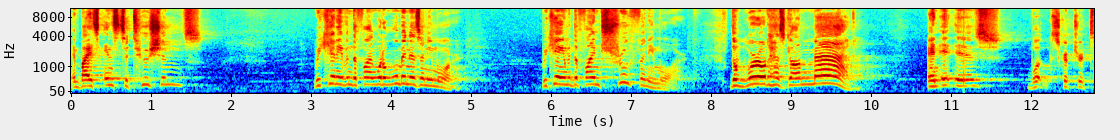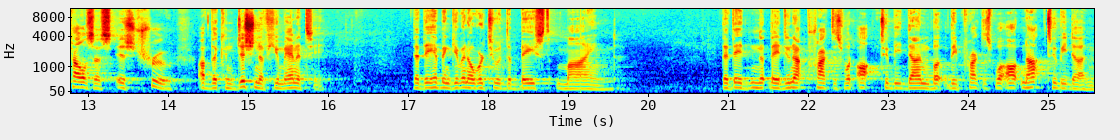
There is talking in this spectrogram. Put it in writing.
and by its institutions. We can't even define what a woman is anymore. We can't even define truth anymore. The world has gone mad. And it is what Scripture tells us is true of the condition of humanity that they have been given over to a debased mind. That they, they do not practice what ought to be done, but they practice what ought not to be done.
